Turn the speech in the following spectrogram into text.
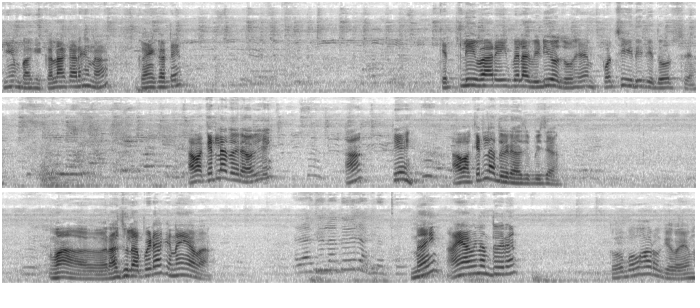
કેમ બાકી કલાકાર હે ને કઈ ઘટે? કેટલી વાર એ પેલા વીડિયો જોશે પછી એ રીતે દોરશે. આવા કેટલા દોર્યા હજી? હા? કે આવા કેટલા દોર્યા હજી બીજા? વાહ રાજુલા પડ્યા કે નહીં આવા? નહીં? અહીંયા આવીને જ દોર્યા? તો બહુ સારું કહેવાય એમ.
